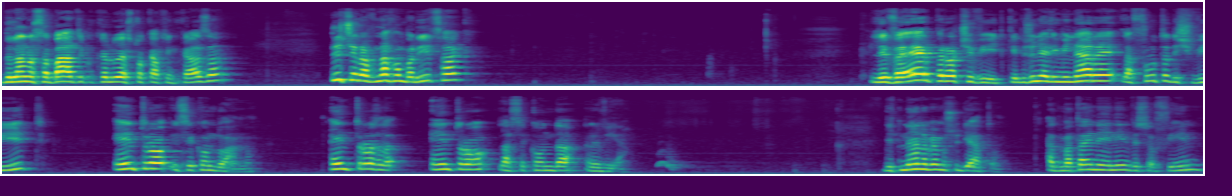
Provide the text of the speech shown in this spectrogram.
dell'anno sabbatico che lui ha stoccato in casa, dice Rav Nachman Bar Yitzhak, Levaer però Cevit, che bisogna eliminare la frutta di Shvit entro il secondo anno, entro la, entro la seconda revia. Ditnan abbiamo studiato. Ad Matai Ne'enin Vesorfin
